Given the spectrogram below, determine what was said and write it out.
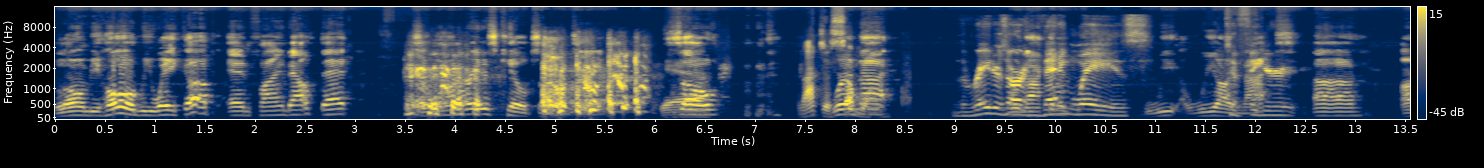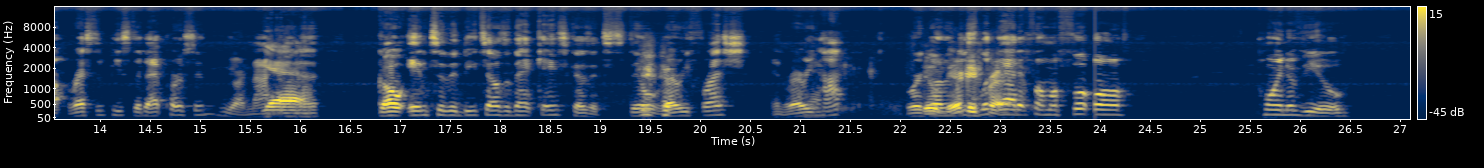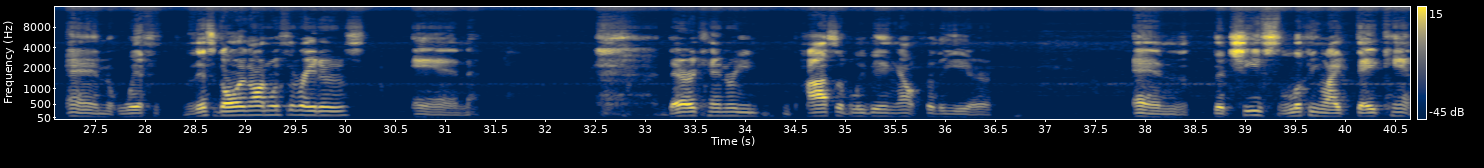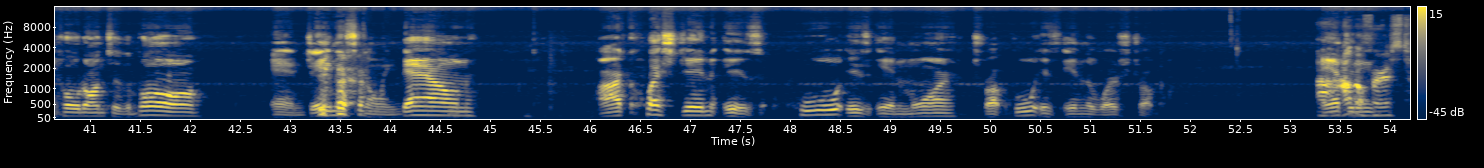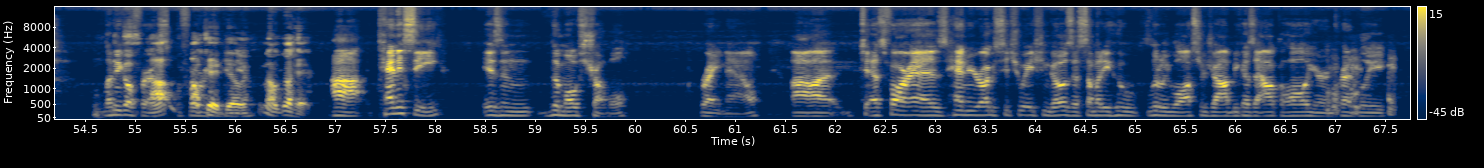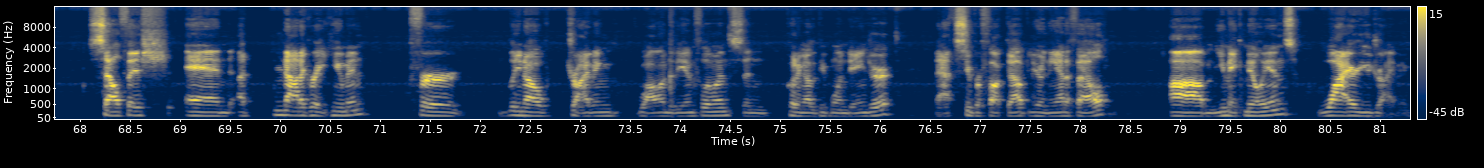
lo and behold, we wake up and find out that someone on the Raiders killed someone. Yeah. So not just we're someone. not The Raiders We're inventing gonna- ways. we we are To not figure- uh, uh rest in peace to that person we are not Yeah. gonna go into the details of that case because it's still very fresh and very Yeah. hot we're Still gonna just look fresh. at it from a football point of view and with this going on with the raiders and Derrick Henry possibly being out for the year and the Chiefs looking like they can't hold on to the ball and Jameis going down. Our question is who is in more trouble? Who is in the worst trouble? Uh, I'll go first. Let me go first. Uh, okay. Dylan. No, go ahead. Uh, Tennessee is in the most trouble right now. Uh, to, as far as Henry Ruggs' situation goes, as somebody who literally lost her job because of alcohol, you're incredibly selfish and a, not a great human for you know, driving while under the influence and putting other people in danger. That's super fucked up. You're in the NFL. Um, you make millions. Why are you driving?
